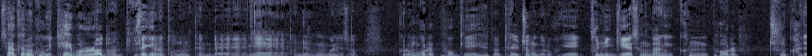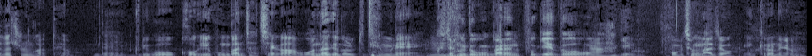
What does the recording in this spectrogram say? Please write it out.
생각해보면 거기 테이블을 놔도 한 두세 개는 더 놓을 텐데. 예. 던지는 공간에서 그런 거를 포기해도 될 정도로 그게 분위기에 상당히 큰 파워를 주, 가져다 주는 것 같아요. 네. 음. 그리고 거기 공간 자체가 워낙에 넓기 때문에 음. 그 정도 공간은 포기해도 아, 하긴. 엄청나죠. 하긴 그러네요.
